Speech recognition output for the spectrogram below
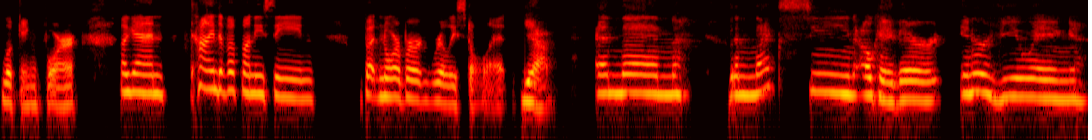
looking for. Again, kind of a funny scene, but Norberg really stole it. Yeah. And then the next scene, okay, they're interviewing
